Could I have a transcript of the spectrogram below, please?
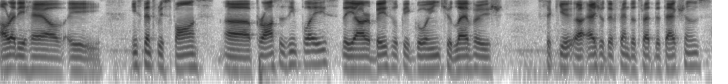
already have a instant response uh, process in place. They are basically going to leverage secure uh, Azure Defender threat detections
